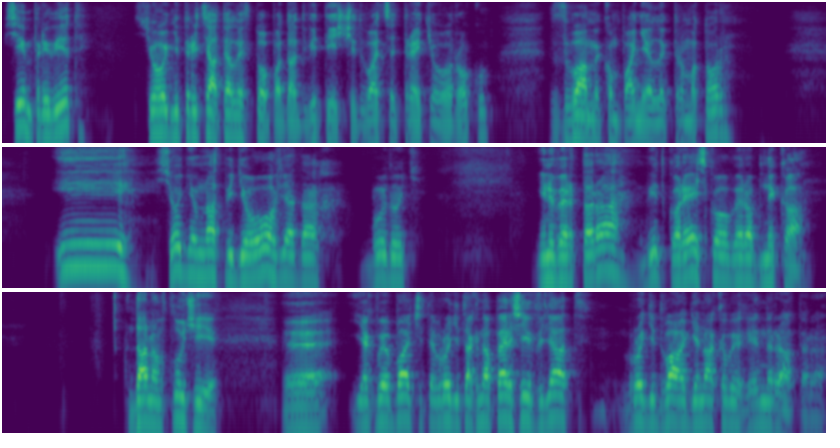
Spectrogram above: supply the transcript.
Всім привіт! Сьогодні 30 листопада 2023 року. З вами компанія Електромотор. І сьогодні в нас в відеооглядах будуть інвертора від корейського виробника. В даному случаї, е, як ви бачите, вроді так на перший взгляд, вроді два одинакових генератора.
